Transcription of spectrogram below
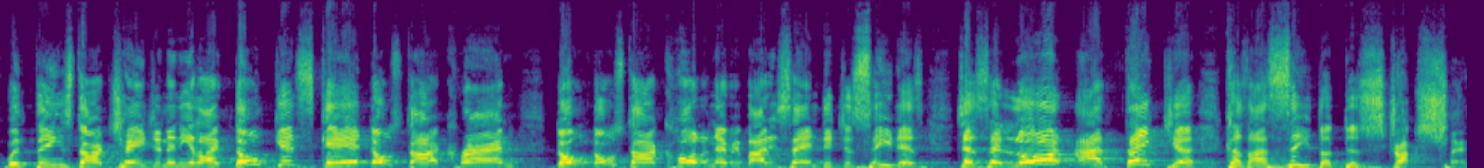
when things start changing in your life, don't get scared. Don't start crying. Don't, don't start calling everybody saying, Did you see this? Just say, Lord, I thank you because I see the destruction.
